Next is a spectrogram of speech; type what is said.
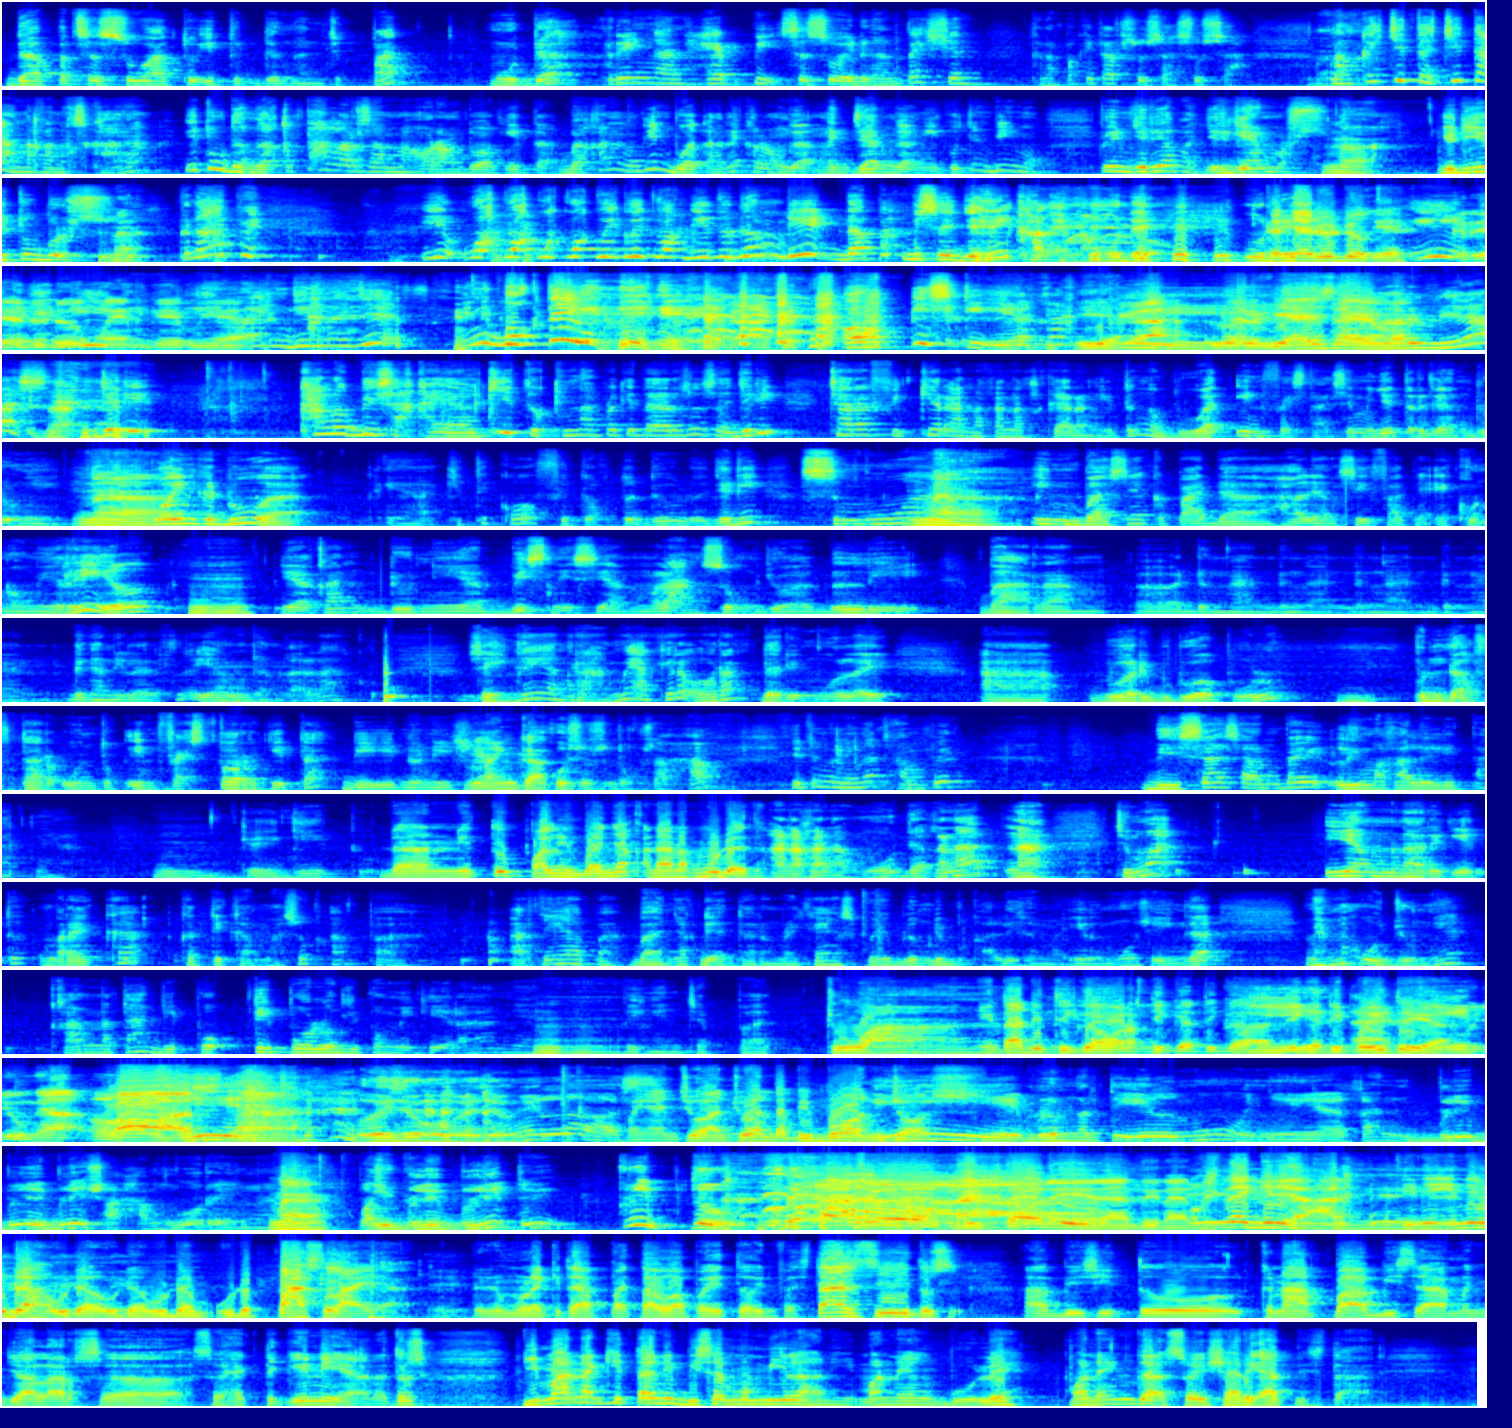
dapat sesuatu itu dengan cepat, mudah, ringan, happy, sesuai dengan passion, kenapa kita harus susah-susah? Makanya cita-cita anak-anak sekarang itu udah nggak ketalar sama orang tua kita. Bahkan mungkin buat aneh kalau nggak ngejar, nggak ngikutin, bingung. Pengen jadi apa? Jadi gamers. Nah, Jadi youtubers. Nah. Kenapa? Iya, wak wak wak wak wak wak, wak gitu dong. Dia dapat bisa jadi kalau emang udah udah kerja duduk ya. Iya, Kerja kerja duduk, main game, iya, ya. main game aja. Ini bukti. Om Iski ya kan? Iya, luar biasa Luar emang. biasa. Jadi kalau bisa kayak gitu, kenapa kita harus susah? Jadi cara pikir anak-anak sekarang itu ngebuat investasi menjadi tergandrungi. Nah. Poin kedua, ya kita covid waktu dulu. Jadi semua Nah. imbasnya kepada hal yang sifatnya ekonomi real, Mm-mm. ya kan dunia bisnis yang langsung jual beli barang eh, dengan dengan dengan dengan dengan nilai itu ya udah nggak laku sehingga yang rame akhirnya orang dari mulai ah, 2020 pendaftar untuk investor kita di Indonesia Meningkat. khusus untuk saham itu meningkat hampir bisa sampai lima kali lipatnya kayak gitu Dan itu paling banyak anak-anak muda tuh. anak-anak muda kenapa nah cuma yang menarik itu mereka ketika masuk apa artinya apa banyak di antara mereka yang sebenarnya belum dibekali sama ilmu sehingga memang ujungnya karena tadi po- tipologi pemikirannya pengen cepat Cuan. Yang tadi tiga orang tiga tiga tiga Iya, tipe itu ya. tadi. Ujungnya loss. iya Nah, ujung-ujungnya los Pengen cuan-cuan tapi boncos. Iya, belum ngerti ilmunya ya kan. Beli beli beli saham gorengan. Nah, pas beli beli tuh kripto. Aduh, kripto nih nanti nanti. Maksudnya gini ya, ini ini udah udah udah udah udah pas lah ya. Dari mulai kita apa tahu apa itu investasi, terus habis itu kenapa bisa menjalar se sehektik ini ya. Nah, terus gimana kita nih bisa memilah nih mana yang boleh, mana yang enggak sesuai syariat nih, Star.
